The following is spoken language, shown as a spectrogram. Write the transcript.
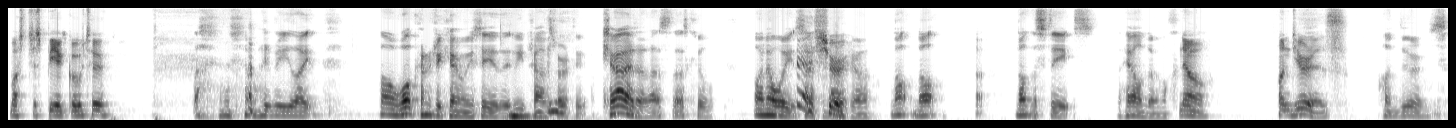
Must just be a go-to. Maybe like, oh, what country can we say that we transfer to? Canada. That's that's cool. Oh no, wait, Yeah, South sure. America. Not not Uh. not the states. Hell no, No, Honduras. Honduras.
